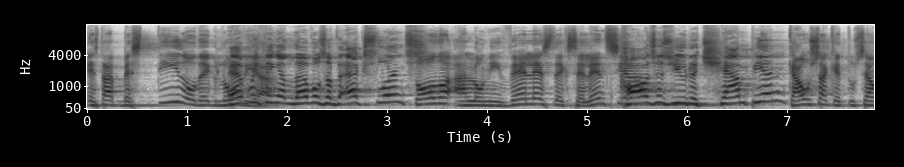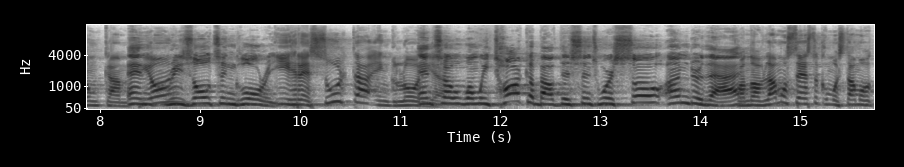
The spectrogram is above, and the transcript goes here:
está vestido de gloria. Everything at levels of excellence Todo a los niveles de excelencia causes you to champion causa que tú seas un campeón. and results in glory. y resulta en gloria. And so when we talk about this, since we're so under that, Cuando hablamos de esto como estamos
